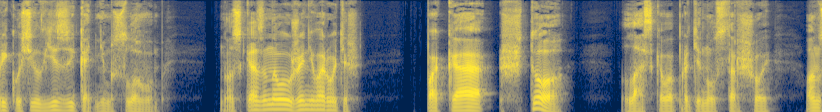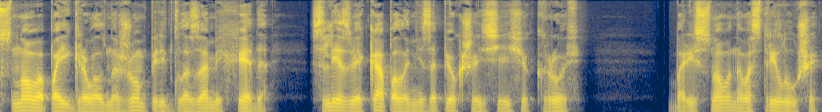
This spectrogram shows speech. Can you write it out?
прикусил язык одним словом. Но сказанного уже не воротишь. «Пока что?» — ласково протянул старшой. Он снова поигрывал ножом перед глазами Хеда. С лезвия капала незапекшаяся еще кровь. Борис снова навострил уши.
